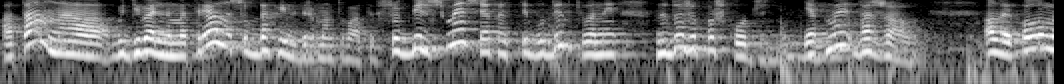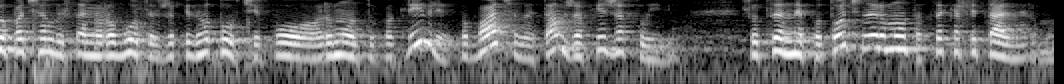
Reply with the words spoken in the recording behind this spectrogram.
а там на будівельні матеріали, щоб дахи відремонтувати. Щоб більш-менш якось ці будинки вони не дуже пошкоджені, як ми вважали. Але коли ми почали самі роботи вже підготовчі по ремонту покрівлі, побачили там жахи жахливі. Що це не поточний ремонт, а це капітальний ремонт.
